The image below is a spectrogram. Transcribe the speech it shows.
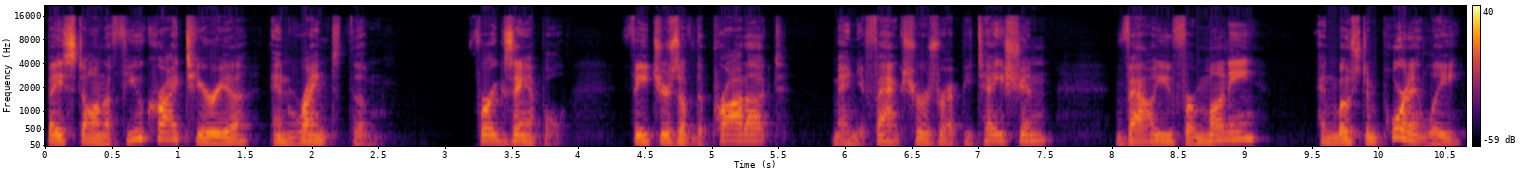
based on a few criteria and ranked them. For example, features of the product, manufacturer's reputation, value for money, and most importantly,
